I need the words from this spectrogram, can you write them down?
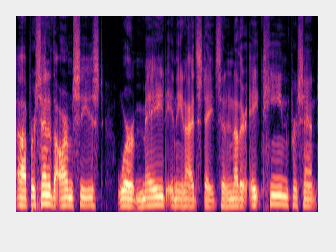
uh, percent of the arms seized were made in the United States, and another 18 percent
